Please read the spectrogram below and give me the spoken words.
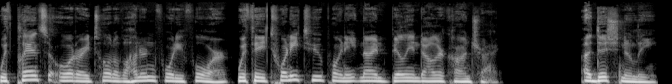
with plans to order a total of 144 with a $22.89 billion contract. Additionally,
